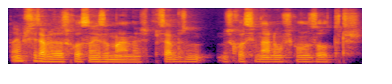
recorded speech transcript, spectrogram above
também precisamos das relações humanas, precisamos nos relacionar uns com os outros.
